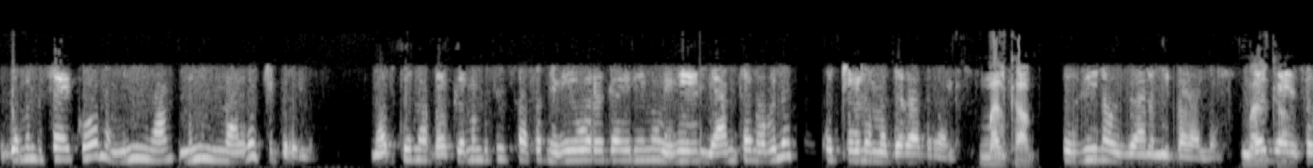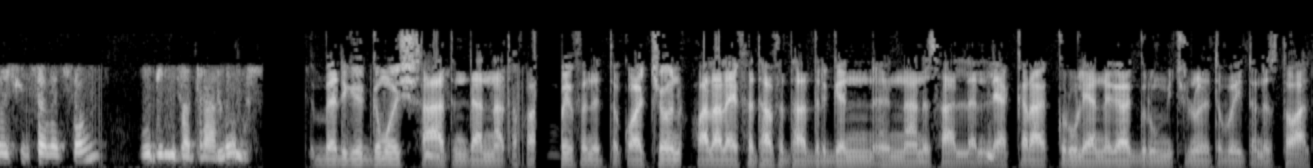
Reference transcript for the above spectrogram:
ህገ መንግስታዊ ከሆነ ምንም ምንም ማለት ችግር የለም። መብትና በህገ መንግስት የተጻፈ ይሄ ወረዳ የኔ ነው ይሄ ያንተ ነው ብለህ ቁጭ ብለህ መደራደር አለ። መልካም እዚህ ነው እዛ ነው የሚባላለን። እንደዚህ አይነት ሰዎች ሲሰበሰቡ ቡድን ይፈጥራሉ ነው። በድግግሞች ሰዓት እንዳናጠፋ የፈነጠቋቸውን ኋላ ላይ ፈታፈታ አድርገን እናነሳለን። ሊያከራክሩ ሊያነጋግሩ የሚችሉ ነጥቦች ተነስተዋል።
